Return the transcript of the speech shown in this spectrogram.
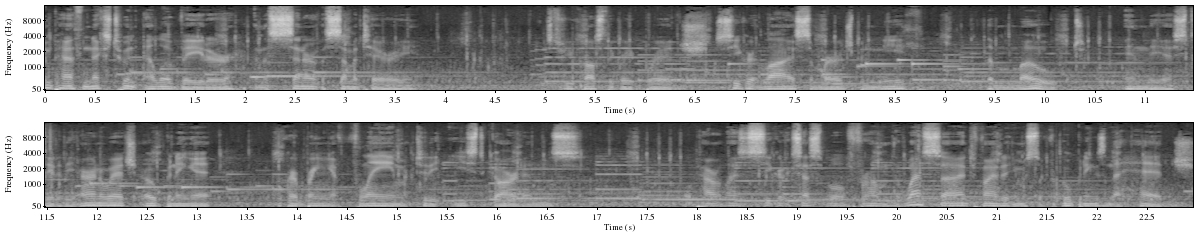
Hidden path next to an elevator in the center of the cemetery. Just you cross the Great Bridge. Secret lies submerged beneath the moat in the estate of the Urnwitch. Opening it require bringing a flame to the east gardens. Power lies a secret accessible from the west side. To find it, you must look for openings in the hedge.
